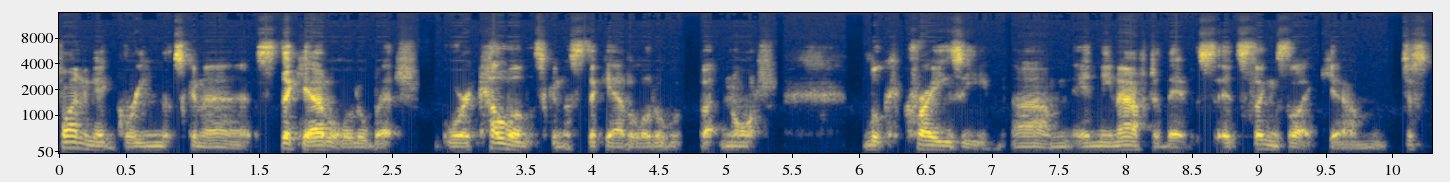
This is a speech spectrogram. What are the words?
finding a green that's going to stick out a little bit, or a color that's going to stick out a little bit, but not look crazy. Um, and then after that, it's, it's things like um, just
